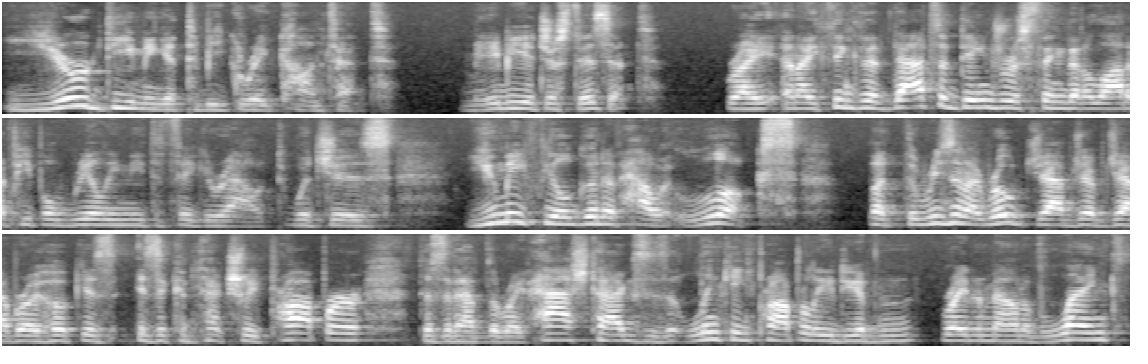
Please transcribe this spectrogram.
you're deeming it to be great content. Maybe it just isn't right? And I think that that's a dangerous thing that a lot of people really need to figure out, which is you may feel good of how it looks, but the reason I wrote jab, jab, jab, right hook is, is it contextually proper? Does it have the right hashtags? Is it linking properly? Do you have the right amount of length?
